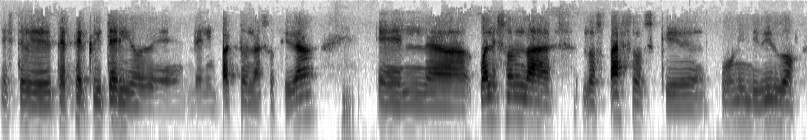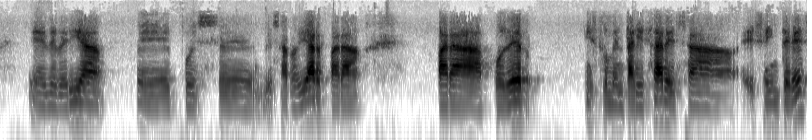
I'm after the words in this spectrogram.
este tercer criterio del impacto en la sociedad, el, cuáles son las, los pasos que un individuo eh, debería eh, pues eh, desarrollar para, para poder instrumentalizar ese interés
